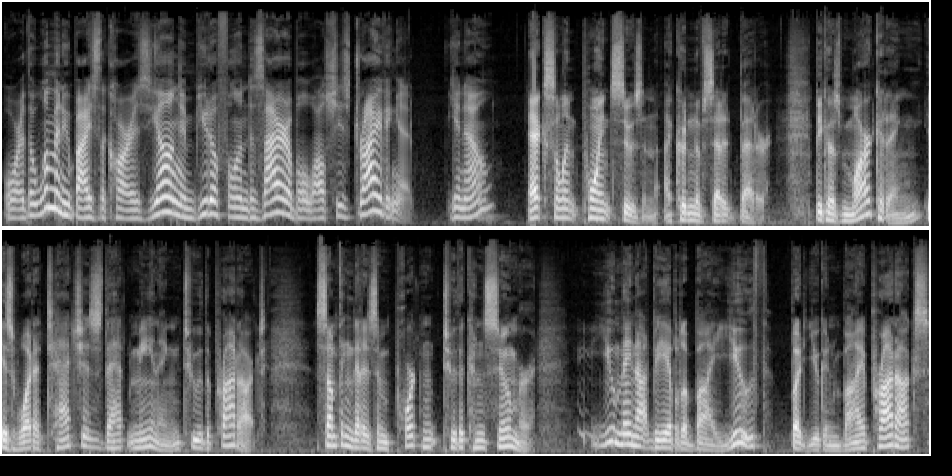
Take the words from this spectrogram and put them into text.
Or the woman who buys the car is young and beautiful and desirable while she's driving it. You know? Excellent point, Susan. I couldn't have said it better. Because marketing is what attaches that meaning to the product, something that is important to the consumer. You may not be able to buy youth, but you can buy products.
